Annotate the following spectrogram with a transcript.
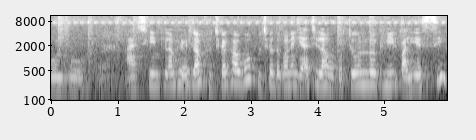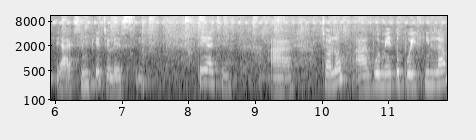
বলব? আইসক্রিম খেলাম, ভেবেছিলাম ফুচকা খাব। ফুচকা দোকানে গেছিলাম, প্রচণ্ড ভিড়, পালিয়ে এসেছি। আইসক্রিম খেয়ে চলে এসেছি। ঠিক আছে? আর চলো, আর বই, মেয়ে তো বই কিনলাম,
